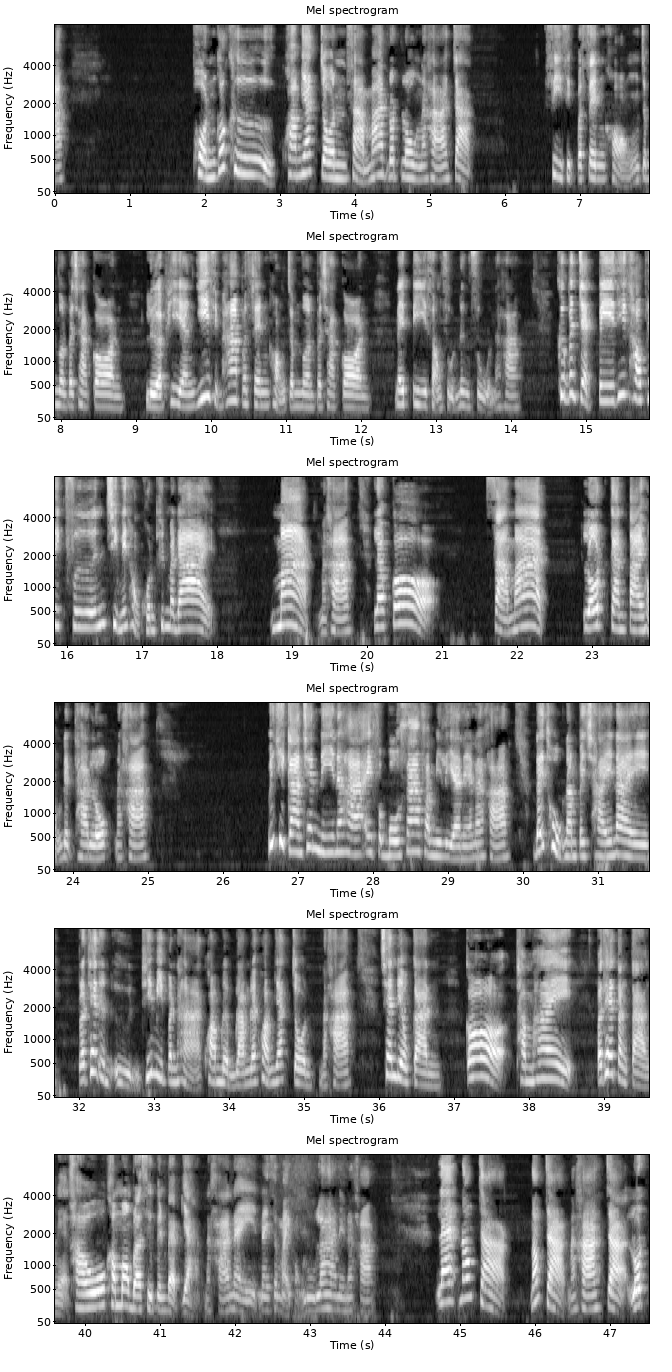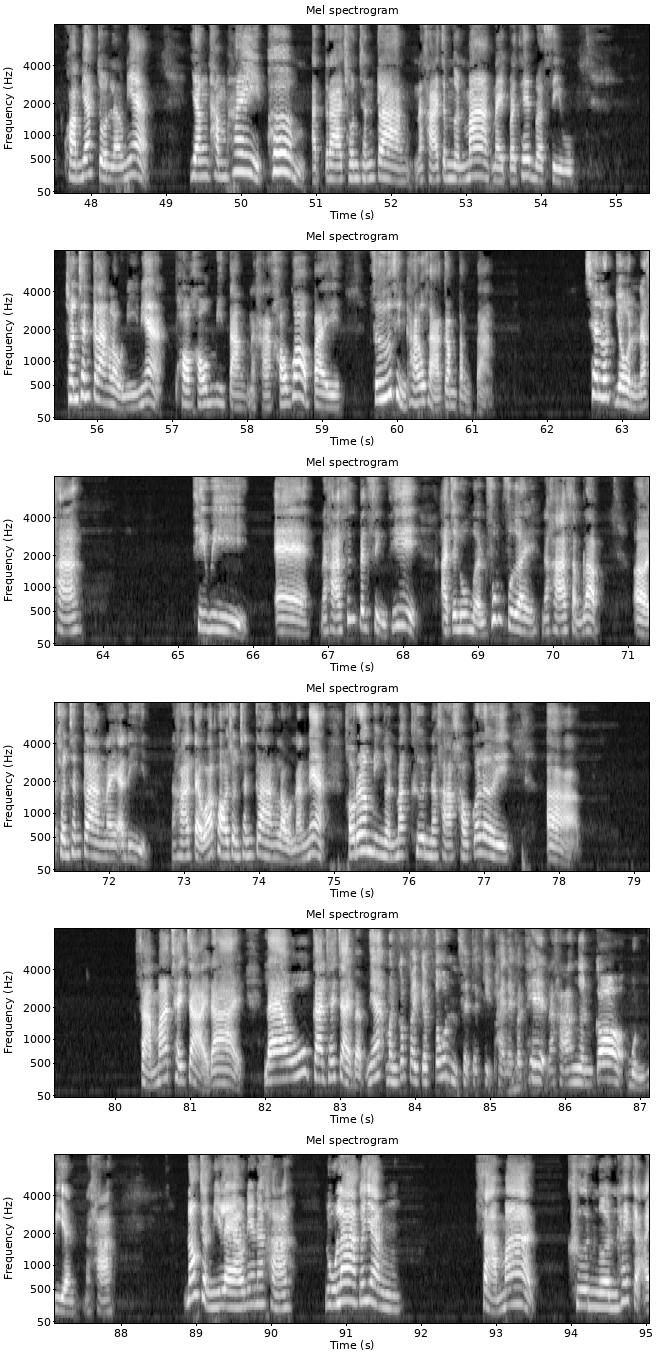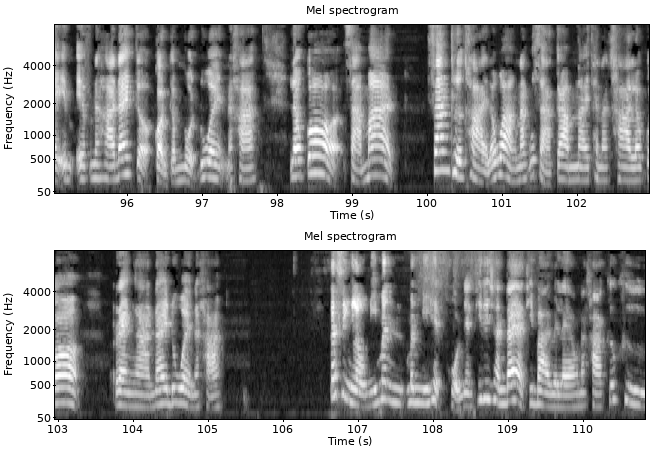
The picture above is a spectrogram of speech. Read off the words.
ผลก็คือความยากจนสามารถลดลงนะคะจาก 40%ของจำนวนประชากร เหลือเพียง 25%ของจำนวนประชากรในปี 2010 นะคะ คือเป็น 7 ปีที่เขาพลิกฟื้นชีวิตของคนขึ้นมาได้มากนะคะ แล้วก็ สามารถลดการตายของเด็กทารกนะคะ วิธีการเช่นนี้นะคะไอฟโบซาฟามิเลียเนี่ยนะคะ ได้ถูกนำไปใช้ในประเทศอื่นๆ ที่มีปัญหาความเหลื่อมล้ำและความยากจนนะคะ เช่นเดียวกันก็ทำให้ประเทศต่างๆ เนี่ยเขาเขามองบราซิลเป็นแบบอย่างนะคะในในสมัยของลูล่าเนี่ยนะคะ และนอกจากนอกจากนะคะจะลดความยากจนแล้วเนี่ย ยังทำให้เพิ่มอัตราชนชั้นกลางนะคะจำนวนมากในประเทศบราซิล ชนชั้นกลางเหล่านี้เนี่ย พอเขามีตังค์นะคะ เขาก็ไปซื้อสินค้าอุตสาหกรรมต่างๆ เช่นรถยนต์นะคะ ทีวีแอร์นะคะ ซึ่งเป็นสิ่งที่อาจจะดูเหมือนฟุ่มเฟือยนะคะสำหรับชนชั้นกลางในอดีตนะคะ แต่ว่าพอชนชั้นกลางเหล่านั้นเนี่ยเขาเริ่มมีเงินมากขึ้นนะคะ เขาก็เลย สามารถใช้จ่ายได้ แล้วการใช้จ่ายแบบนี้มันก็ไปกระตุ้นเศรษฐกิจภายในประเทศนะคะ เงินก็หมุนเวียนนะคะ นอกจากนี้แล้วเนี่ยนะคะลูล่าก็ยังสามารถคืนเงินให้กับ IMF นะคะ ได้ก่อนกำหนดด้วยนะคะ แล้วก็สามารถสร้างเครือข่ายระหว่างนักอุตสาหกรรมนายธนาคารแล้วก็แรงงานได้ด้วยนะคะ แต่สิ่งเหล่านี้มันมันมีเหตุผลอย่างที่ที่ฉันได้อธิบายไว้แล้วนะคะ ก็คือ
